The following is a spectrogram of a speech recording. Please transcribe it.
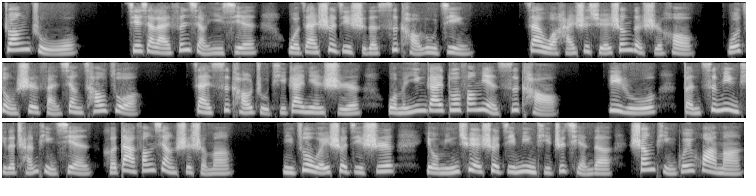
庄主，接下来分享一些我在设计时的思考路径。在我还是学生的时候，我总是反向操作。在思考主题概念时，我们应该多方面思考。例如，本次命题的产品线和大方向是什么？你作为设计师，有明确设计命题之前的商品规划吗？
